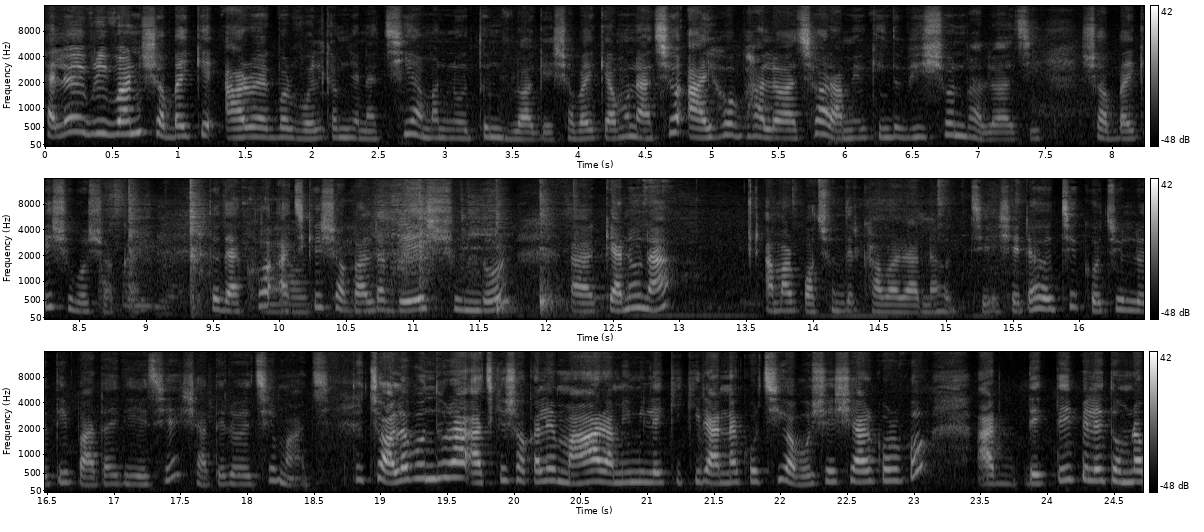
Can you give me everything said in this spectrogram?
হ্যালো এভরিওয়ান সবাইকে আরও একবার ওয়েলকাম জানাচ্ছি আমার নতুন ব্লগে সবাই কেমন আছো? আই হোপ ভালো আছো আর আমিও কিন্তু ভীষণ ভালো আছি। সবাইকে শুভ সকাল। তো দেখো, আজকে সকালটা বেশ সুন্দর। কেননা আমার পছন্দের খাবার রান্না হচ্ছে। সেটা হচ্ছে কচুর লতি পাতায় দিয়েছে, সাথে রয়েছে মাছ। তো চলো বন্ধুরা, আজকে সকালে মা আর আমি মিলে কি কি রান্না করছি অবশ্যই শেয়ার করব। আর দেখতেই পেলে তোমরা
